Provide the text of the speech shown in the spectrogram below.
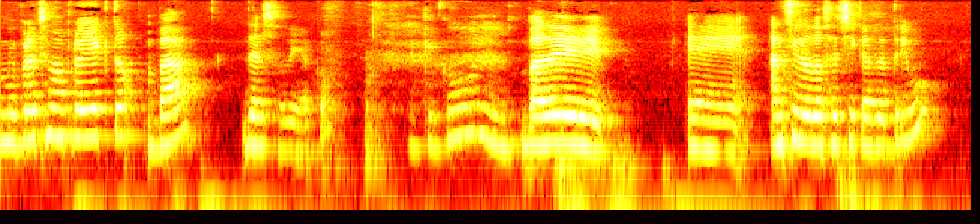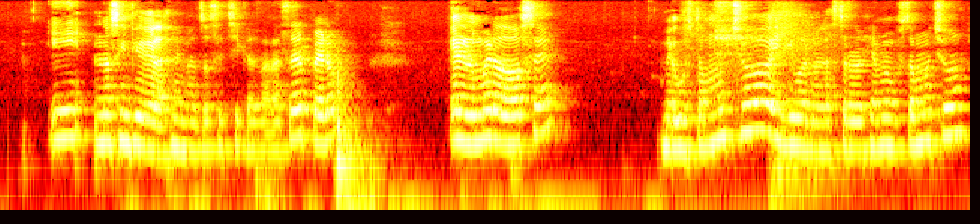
mi próximo proyecto va del zodiaco. Qué cool. Va de... eh, han sido 12 chicas de tribu y no significa que las mismas 12 chicas van a ser, pero el número 12 me gusta mucho y bueno, la astrología me gusta mucho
